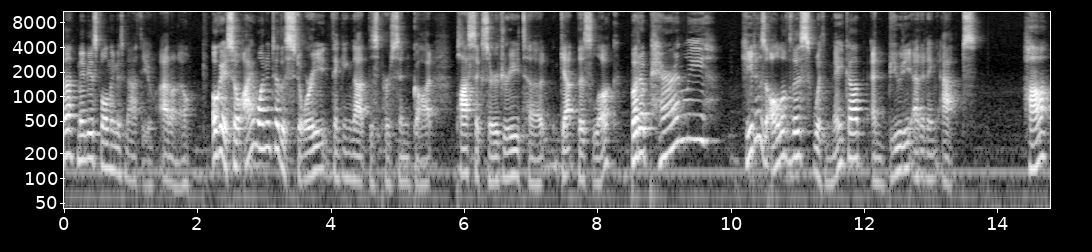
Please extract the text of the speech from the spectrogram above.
Eh, maybe his full name is Matthew. I don't know. Okay, so I went into the story thinking that this person got plastic surgery to get this look, but apparently he does all of this with makeup and beauty editing apps. Huh?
